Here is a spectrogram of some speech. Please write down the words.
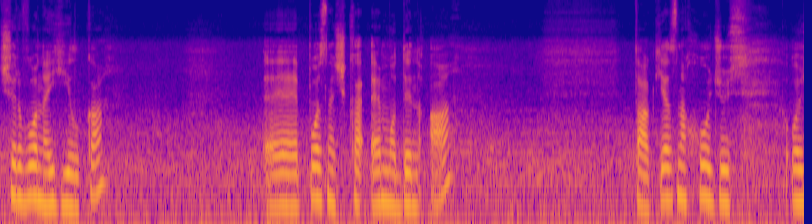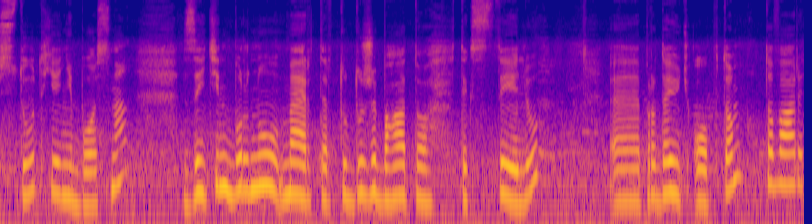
червона гілка, е, позначка М1А. Так, я знаходжусь ось тут, є Нібосна. Зейтінбурну Мертер. Тут дуже багато текстилю. Е, Продають оптом товари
